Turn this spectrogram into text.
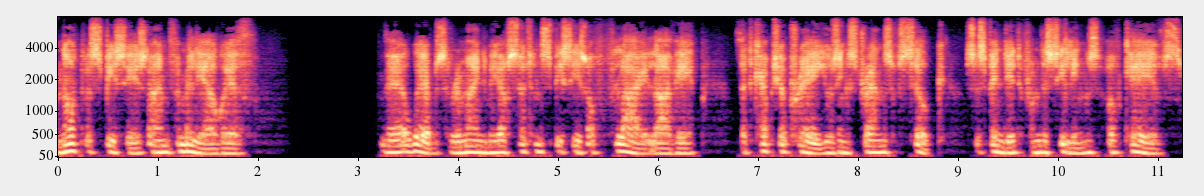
not a species I'm familiar with. Their webs remind me of certain species of fly larvae that capture prey using strands of silk suspended from the ceilings of caves.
